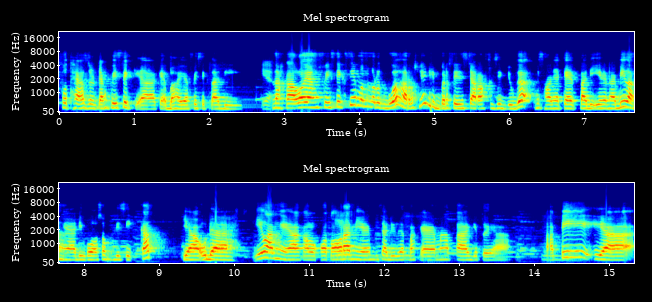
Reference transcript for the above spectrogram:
food hazard yang fisik ya, kayak bahaya fisik tadi. Iya. Nah kalau yang fisik sih menurut gua harusnya dibersihin secara fisik juga. Misalnya kayak tadi Irena bilang ya, digosok, disikat, ya udah hilang ya kalau kotoran ya bisa dilihat pakai mata gitu ya. Tapi ya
